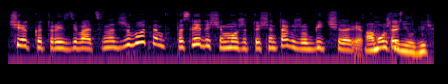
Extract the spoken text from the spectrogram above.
Человек, который издевается над животным, в последующем может точно так же убить человека. А может То и не убить.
